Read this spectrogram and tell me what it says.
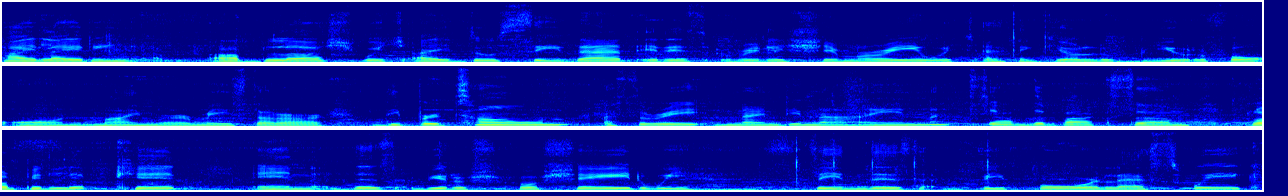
highlighting a blush which I do see that. It is really shimmery which I think you'll look beautiful on my mermaids that are deeper tone a 3.99 still have the Buxom Plumpy Lip Kit in this beautiful shade. We seen this before last week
